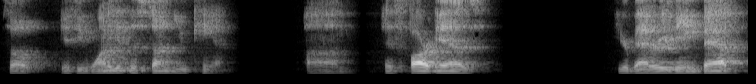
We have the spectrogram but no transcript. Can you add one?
So if you want to get this done, you can. Um, as far as your battery being bad,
